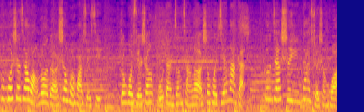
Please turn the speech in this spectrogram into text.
通过社交网络的社会化学习，中国学生不但增强了社会接纳感，更加适应大学生活，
